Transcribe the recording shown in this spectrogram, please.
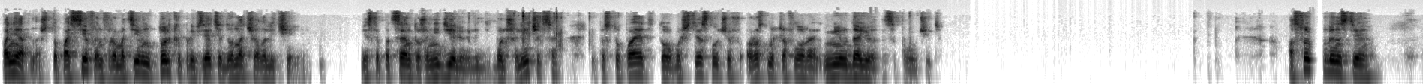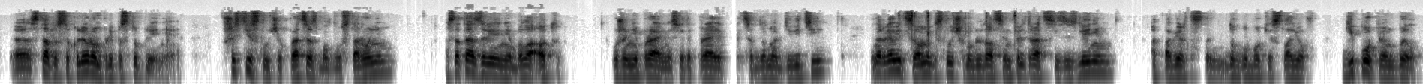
понятно, что посев информативен только при взятии до начала лечения. Если пациент уже неделю или больше лечится и поступает, то в большинстве случаев рост микрофлоры не удается получить. Особенности э, статуса кулером при поступлении – в шести случаях процесс был двусторонним. Высота зрения была от уже неправильной светопроекции до 0,9. И на роговице во многих случаях наблюдался инфильтрация с излением от поверхности до глубоких слоев. Гипопион был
